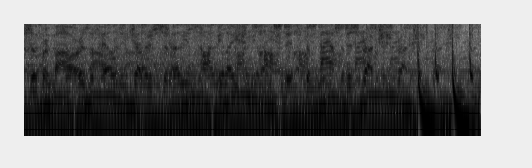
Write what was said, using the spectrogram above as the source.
superpowers have held each other's civilian populations hostage to mass destruction.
